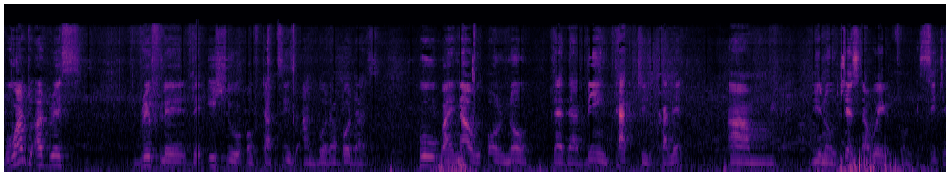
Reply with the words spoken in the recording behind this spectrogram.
we want to address briefly the issue of taxis and border borders, who by now we all know that they are being tactically, um, you know, chased away city.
